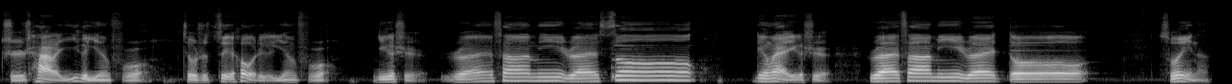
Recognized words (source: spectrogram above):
只差了一个音符，就是最后这个音符，一个是来发咪来嗦，另外一个是。来发咪来哆，所以呢，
